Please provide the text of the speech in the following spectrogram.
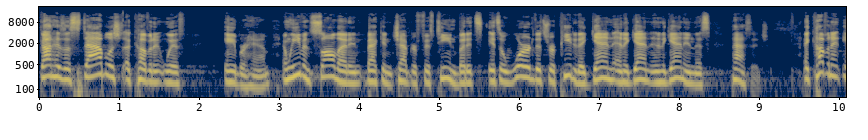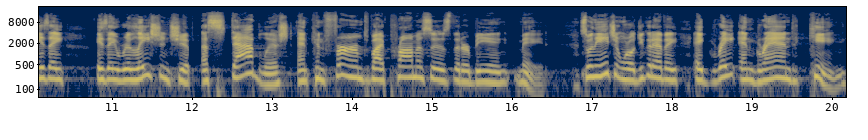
God has established a covenant with Abraham, and we even saw that in, back in chapter 15, but it's, it's a word that's repeated again and again and again in this passage. A covenant is a is a relationship established and confirmed by promises that are being made. So in the ancient world, you could have a, a great and grand king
